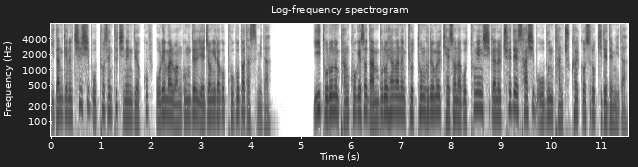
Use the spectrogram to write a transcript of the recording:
2단계는 75% 진행되었고 올해 말 완공될 예정이라고 보고받았습니다. 이 도로는 방콕에서 남부로 향하는 교통 흐름을 개선하고 통행 시간을 최대 45분 단축할 것으로 기대됩니다.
